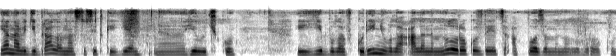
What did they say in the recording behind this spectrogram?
Я навіть і брала, у нас сусідки є е, гілочку, її була вкорінювала, але не минулого року, здається, а поза минулого року.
